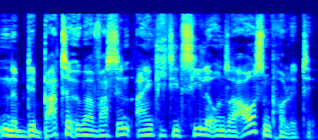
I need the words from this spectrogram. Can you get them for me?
eine Debatte über, was sind eigentlich die Ziele unserer Außenpolitik.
